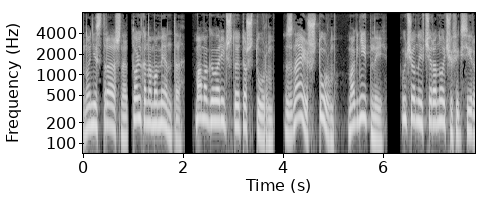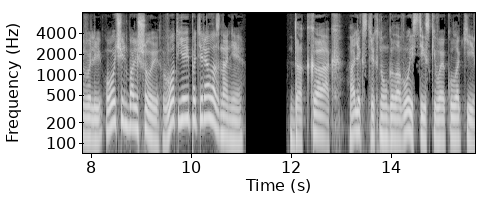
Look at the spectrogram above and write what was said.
Но не страшно, только на момента. Мама говорит, что это штурм. Знаешь, штурм. Магнитный. Ученые вчера ночью фиксировали. Очень большой. Вот я и потеряла знание. «Да как?» — Алекс тряхнул головой, стискивая кулаки.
